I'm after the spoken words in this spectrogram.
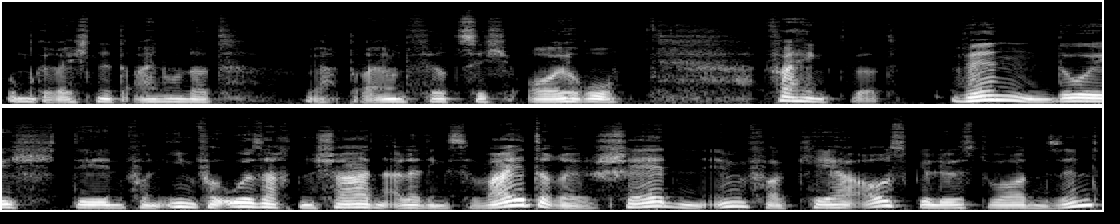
umgerechnet 143 Euro, verhängt wird. Wenn durch den von ihm verursachten Schaden allerdings weitere Schäden im Verkehr ausgelöst worden sind,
